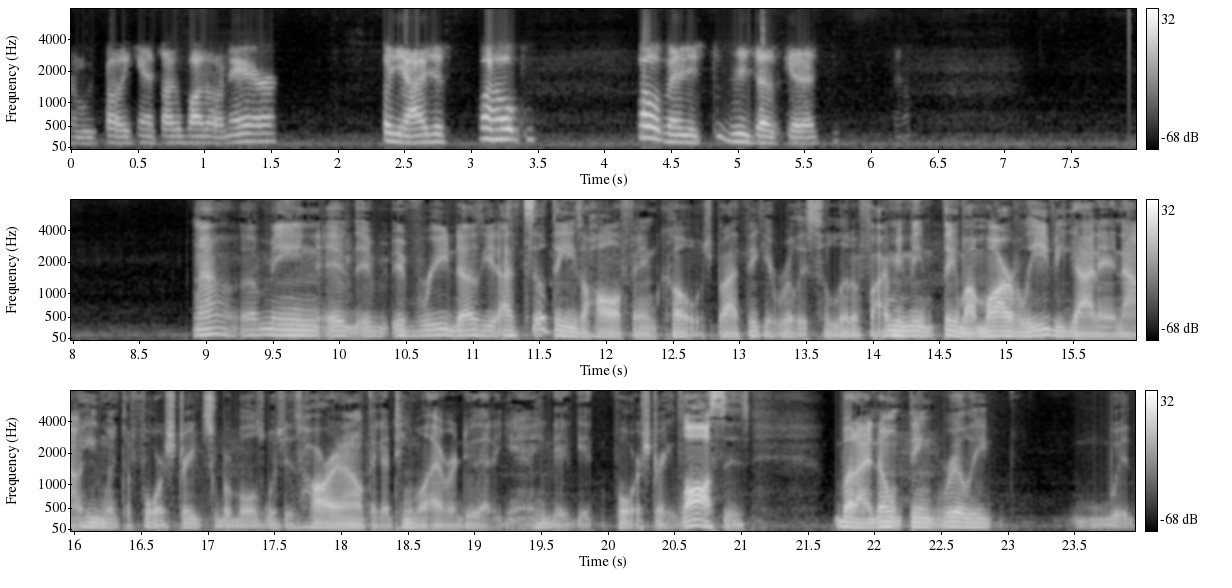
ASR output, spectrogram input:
and we probably can't talk about on air. But yeah, I just I hope I hope Andy Reid does get it. Well, I mean, if, if, if Reid does get, I still think he's a Hall of Fame coach, but I think it really solidified. I mean, think about Marv Levy got in now. He went to four straight Super Bowls, which is hard. I don't think a team will ever do that again. He did get four straight losses, but I don't think really with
